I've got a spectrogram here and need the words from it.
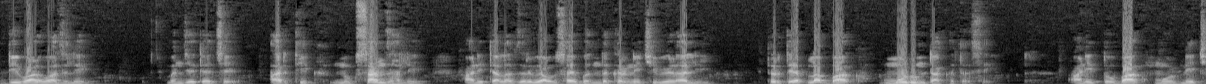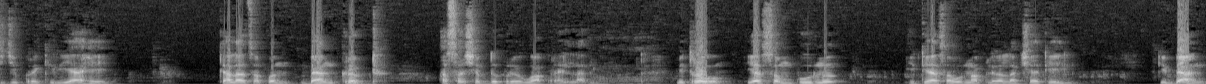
दिवाळ वाजले म्हणजे त्याचे आर्थिक नुकसान झाले आणि त्याला जर व्यवसाय बंद करण्याची वेळ आली तर ते आपला बाक मोडून टाकत असे. आणि तो बाक मोडण्याची जी प्रक्रिया आहे त्यालाच आपण बँकक्रप्ट असा शब्दप्रयोग वापरायला लागलो. मित्रो या संपूर्ण इतिहासावरून आपल्याला लक्षात येईल की बँक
